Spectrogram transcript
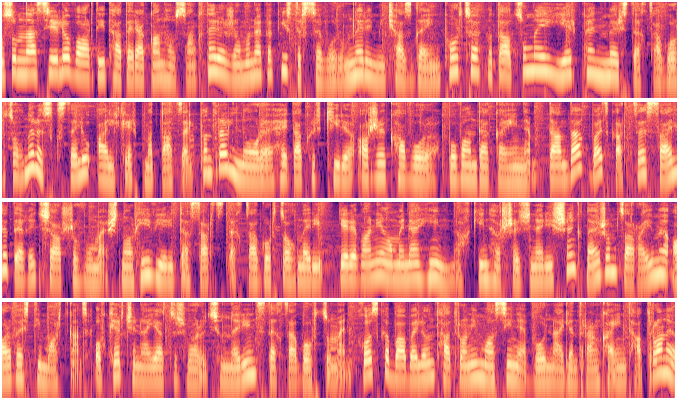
Ուսումնասիրելով արտի թատերական հոսանքները, ժամանակակից դրսևորումները, միջազգային փորձը, մտածում էի, երբ են մեր ստեղծագործողները սկսելու այլ կերպ մտածել։ Փնտրել նորը, հետաքրքիրը, արժեքավորը, բովանդակայինը։ Դանդաղ, բայց կարծես սայլը տեղից շարժվում է շնորհիվ երիտասարդ ստեղծագործողների։ Երևանի ամենահին նախկին հրշեջների շենքն այժմ ծառայում է արվեստի մարդկանց, ովքեր չնայած դժվարություններին ստեղծագործում են։ Խոսքը Բաբելոն թատրոնի մասին է, որն այլընտրանքային թատրոն է,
